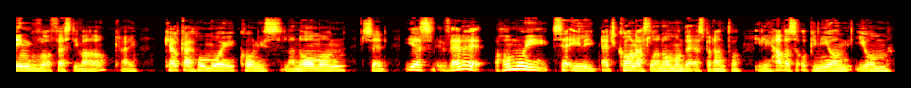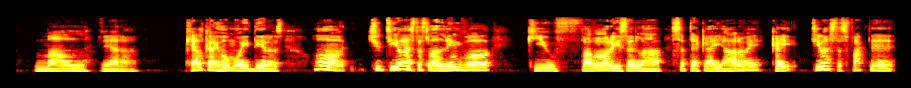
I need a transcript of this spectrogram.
lingvo festivalo kaj kelkaj homoj konis la nomon, sed Yes, vere homoi se ili ec conas la nomon de Esperanto, ili havas opinion iom mal vera. Kelkai homoi diras, "Oh, ciu tio estas la lingvo kiu favoris en la sepdekaj jaroj?" Kaj tio estas fakte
